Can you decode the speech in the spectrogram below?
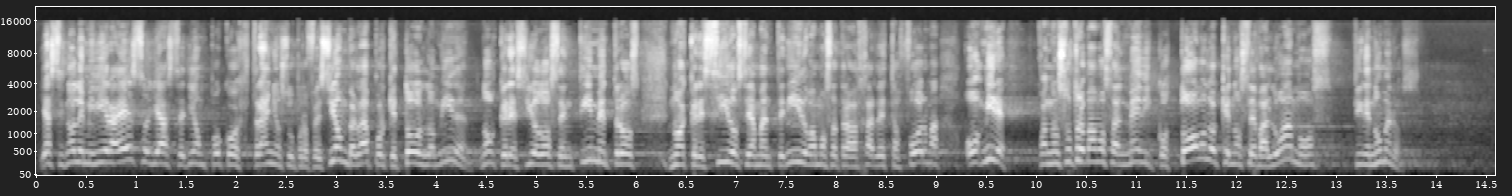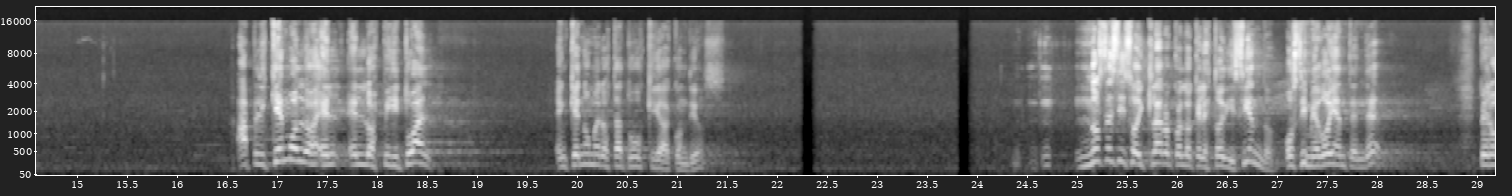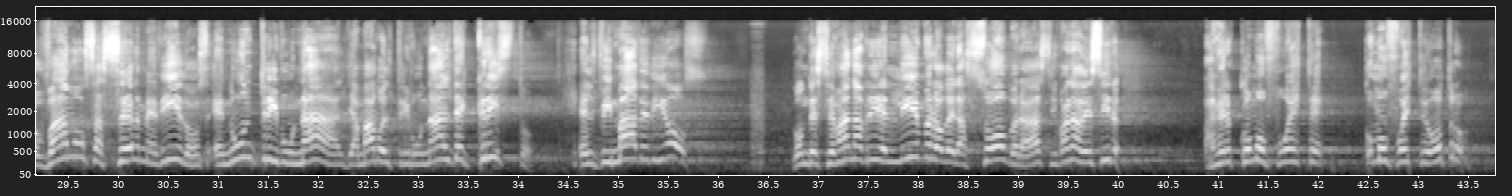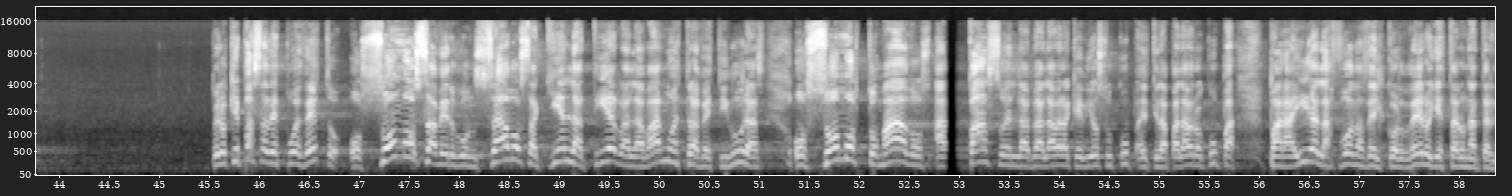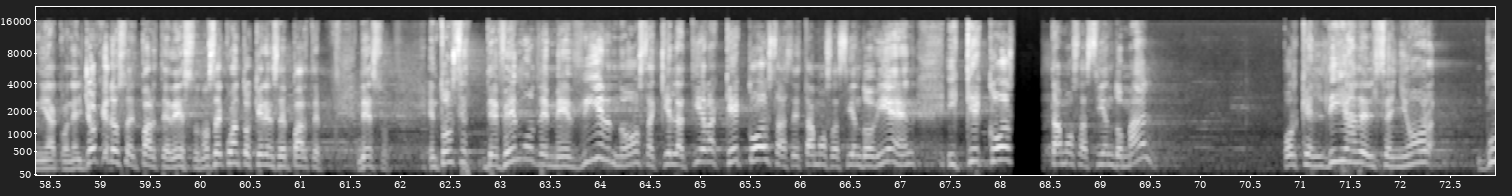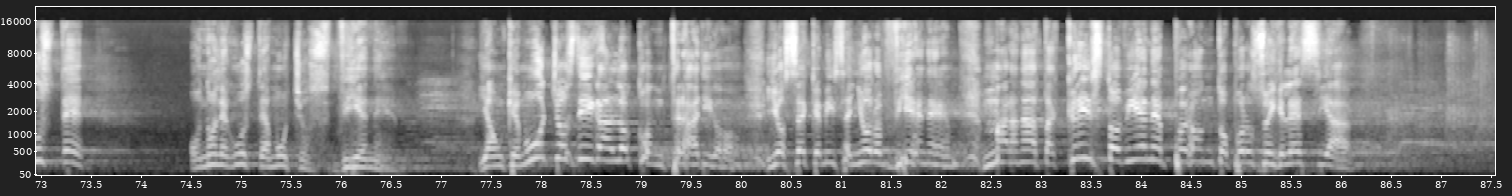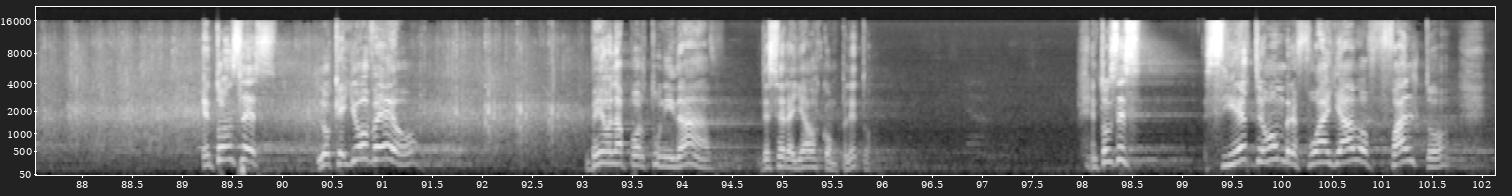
Ya si no le midiera eso, ya sería un poco extraño su profesión, ¿verdad? Porque todos lo miden. No creció dos centímetros, no ha crecido, se ha mantenido, vamos a trabajar de esta forma. O mire, cuando nosotros vamos al médico, todo lo que nos evaluamos tiene números. Apliquémoslo en, lo espiritual. ¿En qué número está tu búsqueda con Dios? No sé si soy claro con lo que le estoy diciendo o si me doy a entender. Pero vamos a ser medidos en un tribunal llamado el Tribunal de Cristo, el Vimá de Dios, donde se van a abrir el libro de las obras y van a decir, a ver cómo fue este, cómo fue este otro. Pero ¿qué pasa después de esto? O somos avergonzados aquí en la tierra a lavar nuestras vestiduras, o somos tomados al paso en la palabra que Dios ocupa, que la palabra ocupa, para ir a las bodas del Cordero y estar una eternidad con Él. Yo quiero ser parte de eso, no sé cuántos quieren ser parte de eso. Entonces debemos de medirnos aquí en la tierra qué cosas estamos haciendo bien y qué cosas estamos haciendo mal. Porque el día del Señor, guste o no le guste a muchos, viene. Y aunque muchos digan lo contrario, yo sé que mi Señor viene. Maranata, Cristo viene pronto por su iglesia. Entonces, lo que yo veo, veo la oportunidad de ser hallados completo. Entonces, si este hombre fue hallado falto,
